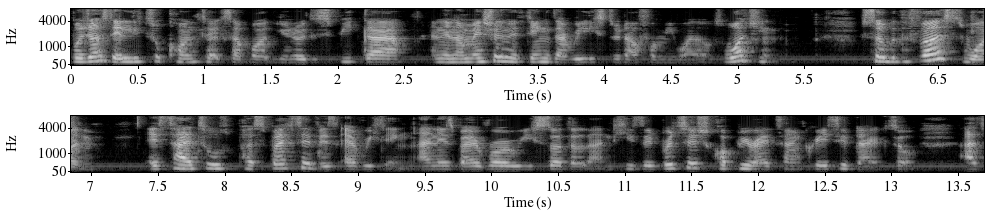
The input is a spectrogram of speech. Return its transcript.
but just a little context about, you know, the speaker, and then I'll mention the things that really stood out for me while I was watching them. So the first one it's titled Perspective is Everything and is by Rory Sutherland. He's a British copywriter and creative director at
